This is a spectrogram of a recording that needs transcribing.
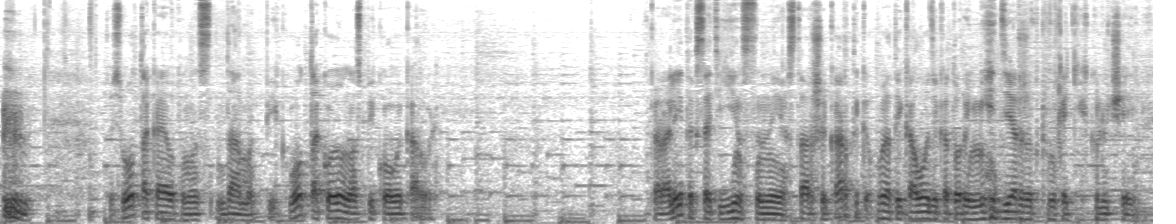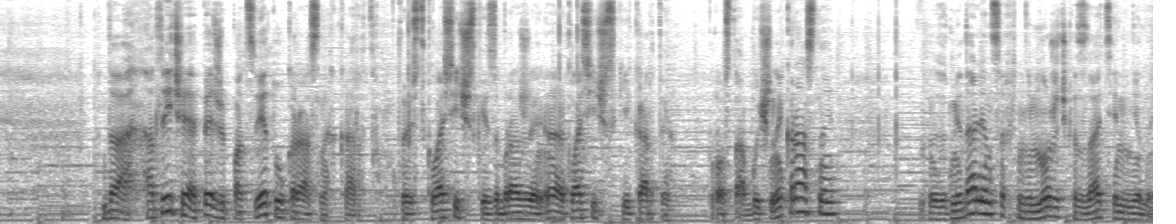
То есть вот такая вот у нас дама пик. Вот такой у нас пиковый король. Короли это, кстати, единственные старшие карты в этой колоде, которые не держат никаких ключей. Да, отличие опять же по цвету у красных карт. То есть классическое изображение, э, классические карты просто обычные красные. В медалинцах немножечко затемнены.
